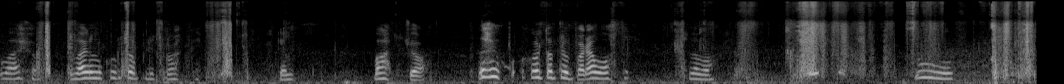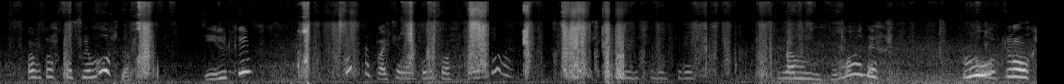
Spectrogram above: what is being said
вашу варену картоплю трохи. Багато Картоплю перемогти. Що вам? Ну, картошку можна. Тільки це печена картошка. Буде. Ну, трохи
